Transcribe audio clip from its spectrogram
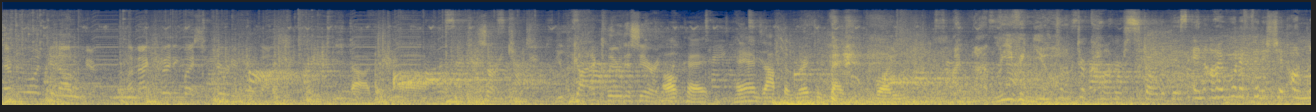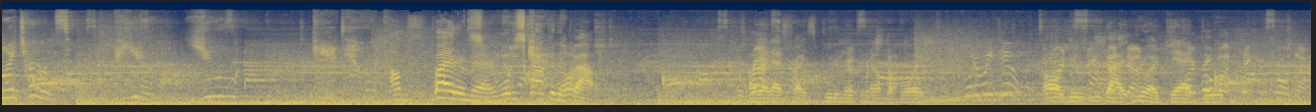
Everyone get out of here. I'm activating my security robots. Dog. Uh, Sorry, kid. You've gotta clear this area. okay, hands off the merchandise, buddy. I'm not leaving you. Dr. Connors started this, and I want to finish it on my terms. Peter, you can't help. I'm Spider-Man. What are you talking about? Oh yeah, that's right. Spooderman can help my boy. What do we do? Oh, you, you guys, you are dead, dude. robot, take control now.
